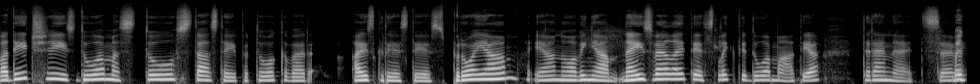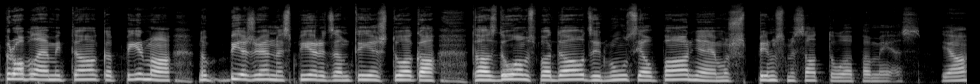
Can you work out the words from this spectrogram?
vadīt šīs domas. Tu stāstīji par to, ka var aizgriezties projām, jā, no viņām neizvēlēties slikti domāt, jā, trenēt sevi. Bet problēma ir tā, ka pirmā, nu, bieži vien mēs pieredzam tieši to, ka tās domas par daudz ir mūs jau pārņēmušas, pirms mēs attopamies. Ja?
